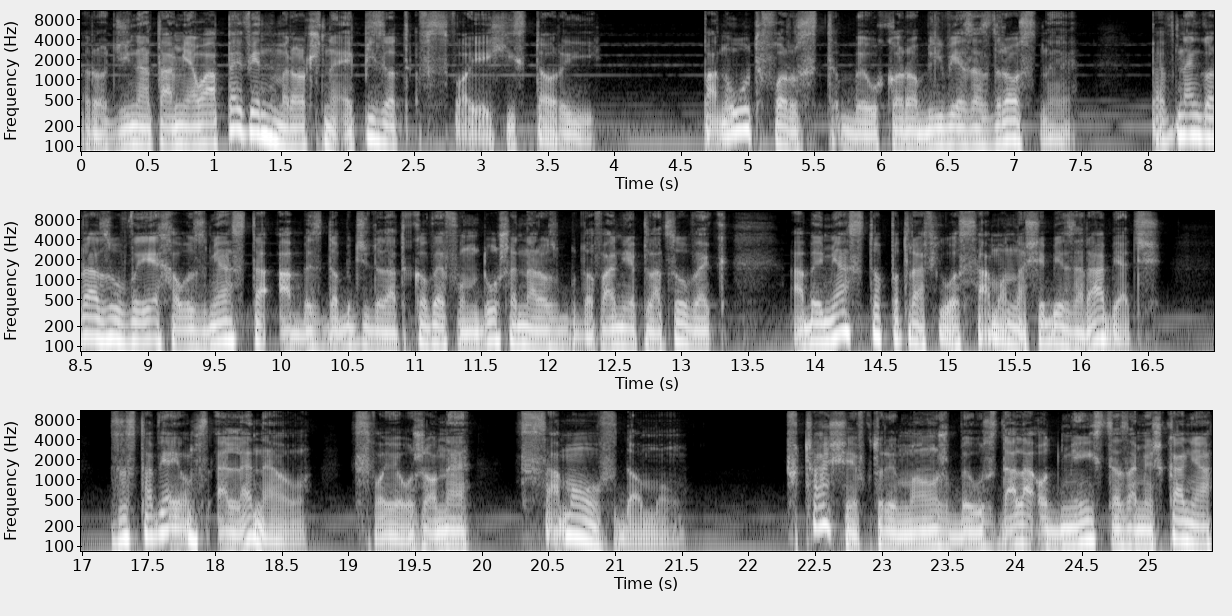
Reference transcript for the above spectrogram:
Rodzina ta miała pewien mroczny epizod w swojej historii. Pan Woodforst był chorobliwie zazdrosny. Pewnego razu wyjechał z miasta, aby zdobyć dodatkowe fundusze na rozbudowanie placówek, aby miasto potrafiło samo na siebie zarabiać, zostawiając Elenę, swoją żonę, samą w domu. W czasie, w którym mąż był z dala od miejsca zamieszkania,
